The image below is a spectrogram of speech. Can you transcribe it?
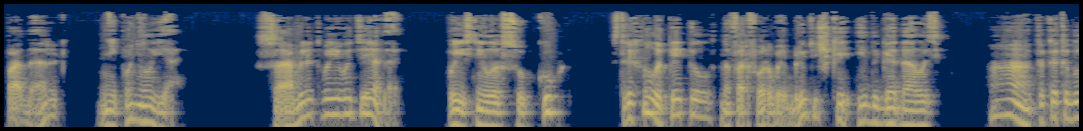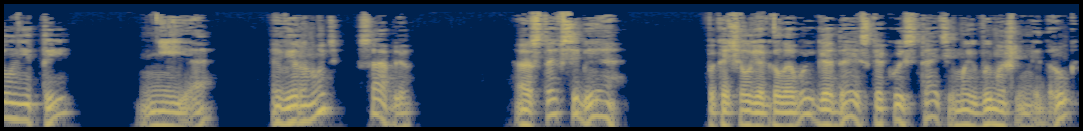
Подарок? Не понял я. Сабля твоего деда, пояснила Суккуб, стряхнула пепел на фарфоровое блюдечко и догадалась. А, так это был не ты? Не я. Вернуть саблю? Оставь себе, Покачал я головой, гадая, с какой стати мой вымышленный друг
